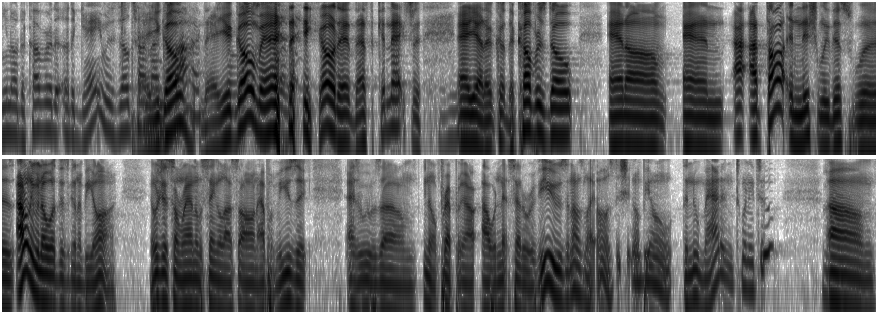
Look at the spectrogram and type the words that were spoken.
you know, the cover of the, of the game is Zeltron. There you go. There you go, man. There you go. That, that's the connection. And yeah, the the cover's dope. And um and I, I thought initially this was I don't even know what this is gonna be on. It was just some random single I saw on Apple Music as we was um you know prepping our, our next set of reviews, and I was like, oh, is this shit gonna be on the new Madden 22? Um,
